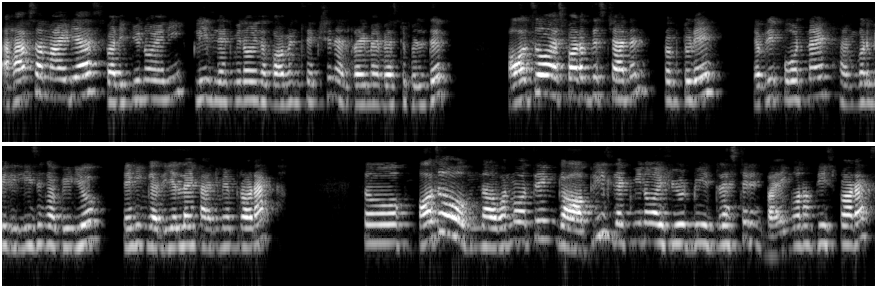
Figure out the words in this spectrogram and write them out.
I have some ideas, but if you know any, please let me know in the comment section. I'll try my best to build them. Also, as part of this channel, from today, every fortnight, I'm going to be releasing a video making a real life anime product. So, also, now one more thing, uh, please let me know if you would be interested in buying one of these products.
